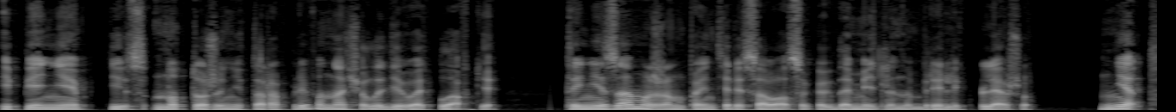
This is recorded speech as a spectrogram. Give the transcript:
и пения птиц, но тоже неторопливо начал одевать плавки. — Ты не замужем? — поинтересовался, когда медленно брели к пляжу. — Нет,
